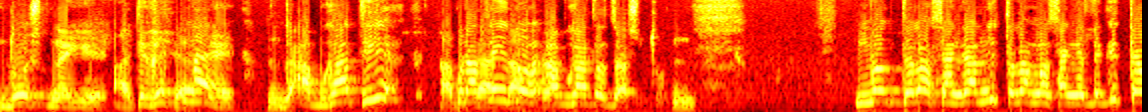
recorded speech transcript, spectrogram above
दोष नाहीये ती अच्छा. घटना आहे अपघात ही कुणाचाही दो- अपघात. अपघातच असतो मग त्याला सांगा मी त्याला मला सांगितलं की त्या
